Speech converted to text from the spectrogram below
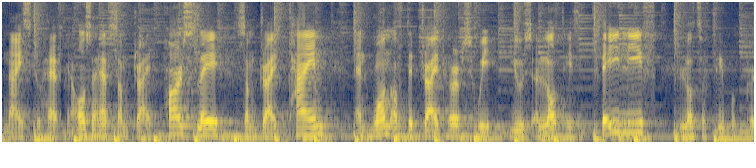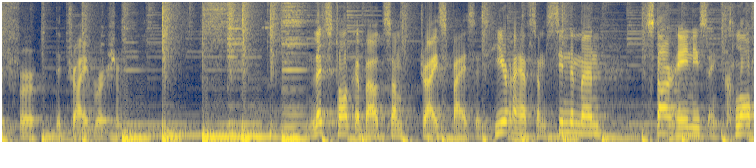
nice to have. I also have some dried parsley, some dried thyme, and one of the dried herbs we use a lot is bay leaf. Lots of people prefer the dry version. Let's talk about some dry spices. Here I have some cinnamon, star anise and clove.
